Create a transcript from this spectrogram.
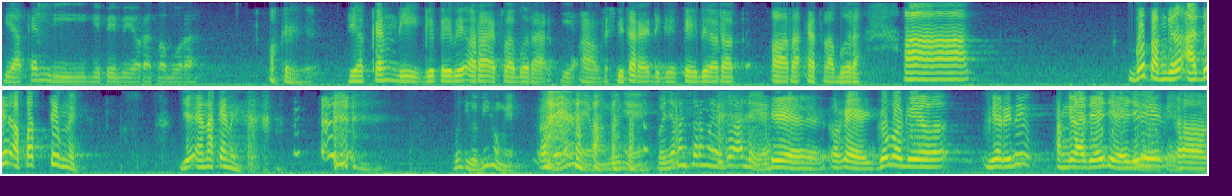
diaken di GPB Orat Labora. Oke. Okay dia kan di GPB Ora et Labora. Iya. Ah, presbiter ya di GPB Ora, Ora et Labora. Ah, gue panggil Ade apa tim nih? Jadi enaknya nih. gue juga bingung ya. Gimana ya manggilnya ya? Banyak kan sekarang gue Ade ya. Iya, yeah, oke. Okay. Gue panggil biar ini panggil Ade aja ya. Yeah, Jadi okay. uh, eh,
